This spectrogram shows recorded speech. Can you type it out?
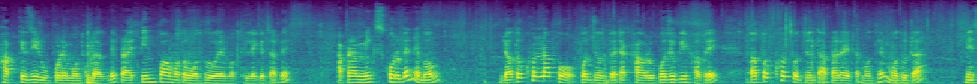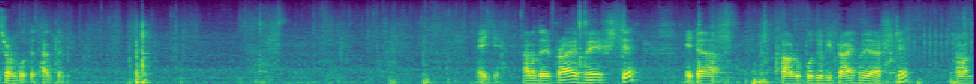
হাফ কেজির উপরে মধু লাগবে, প্রায় তিন পাওয়া মতো মধু এর মধ্যে লেগে যাবে। আপনারা মিক্স করবেন এবং যতক্ষণ না পর্যন্ত এটা খাওয়ার উপযোগী হবে, ততক্ষণ পর্যন্ত আপনারা এটার মধ্যে মধুটা মিশ্রণ করতে থাকবেন। এই যে, আমাদের প্রায় হয়ে এসছে। এটা খাওয়ার উপযোগী প্রায় হয়ে আসছে। আমাদের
